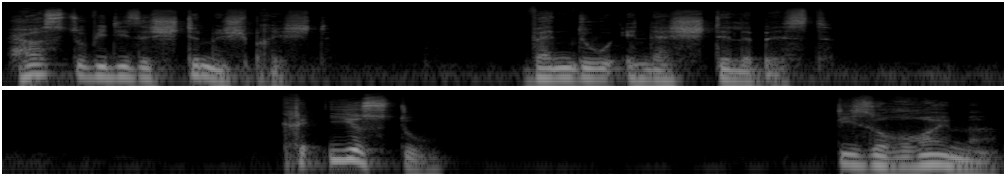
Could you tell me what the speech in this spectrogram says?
Hörst du, wie diese Stimme spricht? wenn du in der Stille bist? Kreierst du diese Räume,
